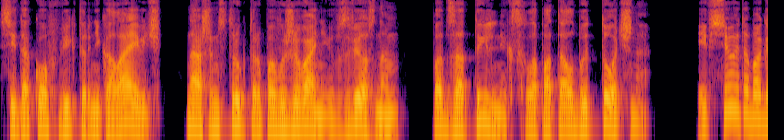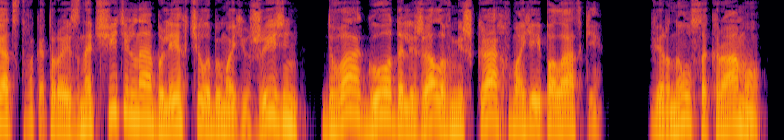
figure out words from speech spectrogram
Седоков Виктор Николаевич, наш инструктор по выживанию в Звездном, подзатыльник схлопотал бы точно. И все это богатство, которое значительно облегчило бы мою жизнь, два года лежало в мешках в моей палатке. Вернулся к Раму,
